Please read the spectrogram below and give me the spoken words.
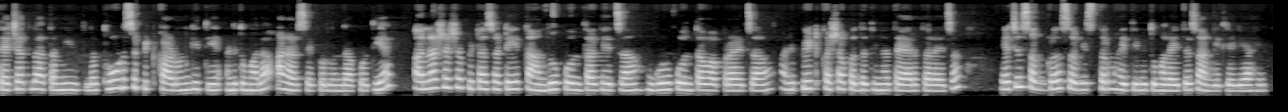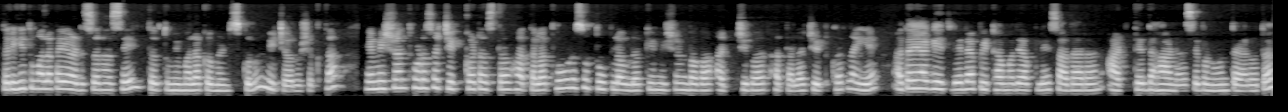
त्याच्यातलं आता मी इथलं थोडंसं पीठ काढून घेते आणि तुम्हाला अनारसे करून दाखवते. अनारशाच्या पिठासाठी तांदूळ कोणता घ्यायचा गुळ कोणता वापरायचा आणि पीठ कशा पद्धतीने तयार करायचं याची सगळं सविस्तर माहिती मी तुम्हाला इथे सांगितलेली आहे. तरीही तुम्हाला काही अडचण असेल तर तुम्ही मला कमेंट्स करून विचारू शकता. हे मिश्रण थोडंसं चिकट असतं हाताला थोडंसं तूप लावलं की मिश्रण बघा अजिबात हाताला चिटकत नाहीये. आता या घेतलेल्या पिठामध्ये आपले साधारण आठ ते दहा अनारसे बनवून तयार होतात.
